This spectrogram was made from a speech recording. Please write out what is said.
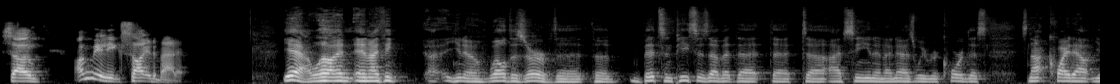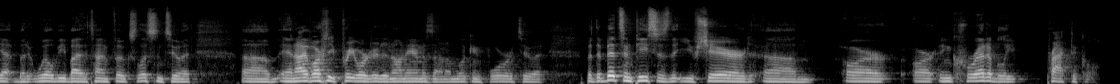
So I'm really excited about it. Yeah, well, and, and I think uh, you know, well deserved. The the bits and pieces of it that that uh, I've seen, and I know as we record this, it's not quite out yet, but it will be by the time folks listen to it. Um, and I've already pre-ordered it on Amazon. I'm looking forward to it. But the bits and pieces that you've shared um, are are incredibly practical,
